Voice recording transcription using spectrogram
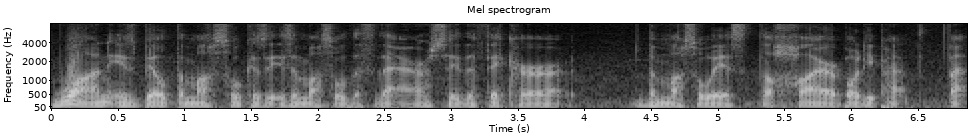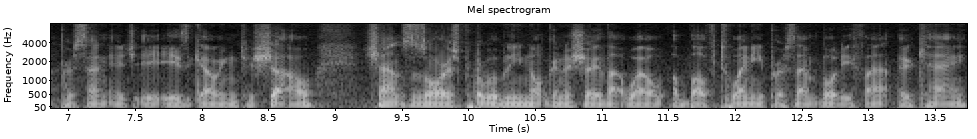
One is build the muscle because it is a muscle that's there. So the thicker the muscle is, the higher body fat percentage it is going to show. Chances are it's probably not going to show that well above 20% body fat, okay.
